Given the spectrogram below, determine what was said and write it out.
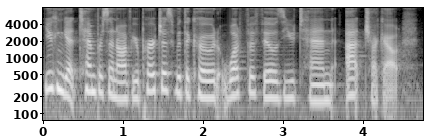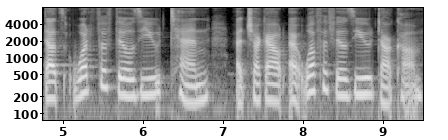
you can get 10% off your purchase with the code whatfulfillsyou10 at checkout. That's whatfulfillsyou10 at checkout at whatfulfillsyou.com.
